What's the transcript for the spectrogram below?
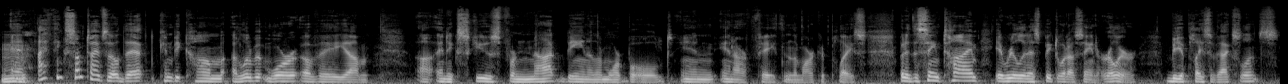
And I think sometimes, though, that can become a little bit more of a. Um, uh, an excuse for not being a little more bold in, in our faith in the marketplace. But at the same time, it really does speak to what I was saying earlier be a place of excellence.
